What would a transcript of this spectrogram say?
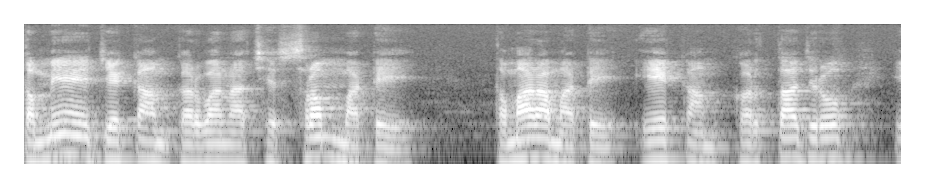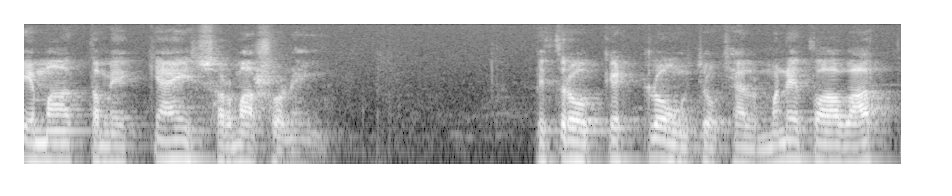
તમે જે કામ કરવાના છે શ્રમ માટે, તમારા માટે એ કામ કરતા જ રહો, એમાં તમે ક્યાંય શરમાશો નહીં. મિત્રો, કેટલો ઊંચો ખ્યાલ. મને તો આ વાત,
